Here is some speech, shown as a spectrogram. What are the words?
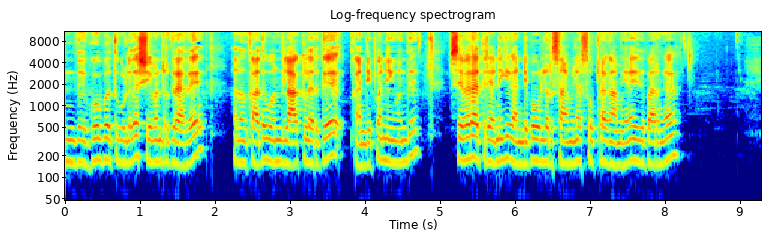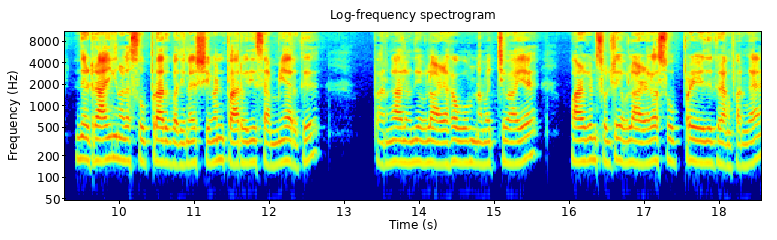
இந்த கோபுரத்துக்குள்ளே தான் சிவன் இருக்கிறாரு. அது கதவு வந்து லாக்கில் இருக்குது கண்டிப்பாக நீங்கள் வந்து சிவராத்திரி அன்னைக்கு கண்டிப்பாக உள்ள ஒரு சாமிலாம் சூப்பராக காமிக்கிறேன் இது பாருங்கள் இந்த டிராயிங் நல்லா சூப்பராக இருக்குது பார்த்தீங்கன்னா சிவன் பார்வதி செம்மையாக இருக்குது பாருங்கள் அதில் வந்து எவ்வளோ அழகாக ஓம் நமச்சிவாய வாழ்கன்னு சொல்லிட்டு எவ்வளோ அழகாக சூப்பராக எழுதியிருக்கிறாங்க பாருங்கள்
